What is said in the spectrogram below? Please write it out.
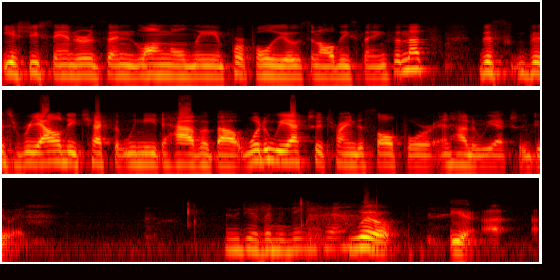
ESG standards and long only and portfolios and all these things. And that's this, this reality check that we need to have about what are we actually trying to solve for and how do we actually do it. Do you have anything to add? Well, yeah, I- I-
